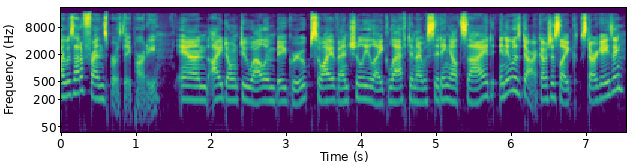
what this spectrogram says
I was at a friend's birthday party and I don't do well in big groups, so I eventually like left and I was sitting outside and it was dark. I was just like stargazing.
